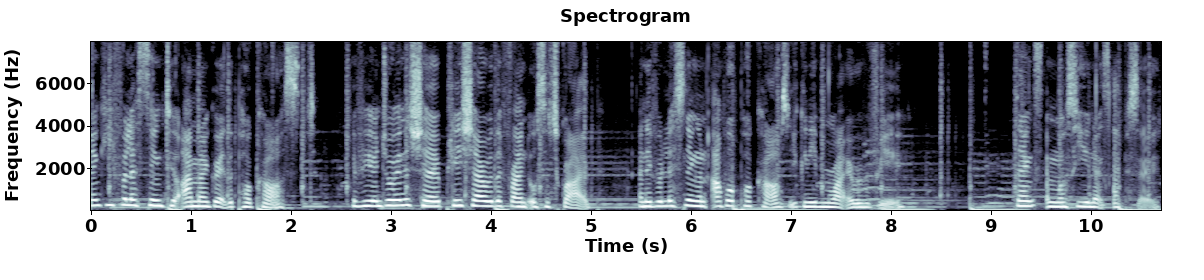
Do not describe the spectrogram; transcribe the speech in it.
Thank you for listening to I Migrate the podcast. If you're enjoying the show, please share with a friend or subscribe. And if you're listening on Apple Podcasts, you can even write a review. Thanks, and we'll see you next episode.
